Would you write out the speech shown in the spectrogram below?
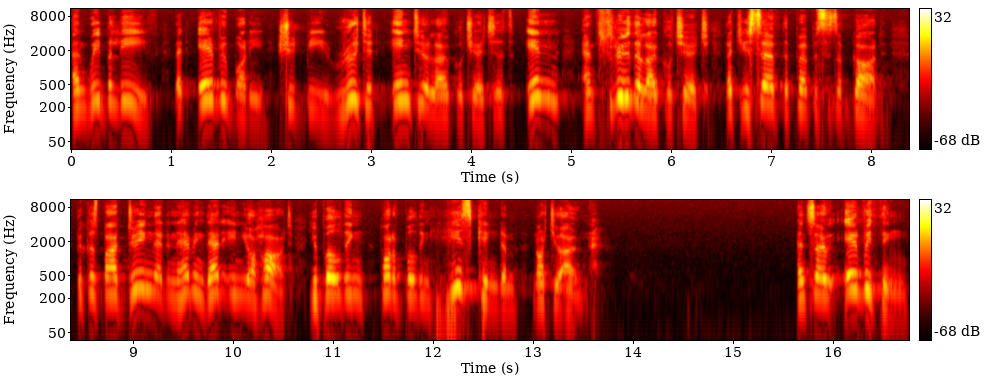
And we believe that everybody should be rooted into a local church. It's in and through the local church that you serve the purposes of God. Because by doing that and having that in your heart, you're building part of building His kingdom, not your own. And so everything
